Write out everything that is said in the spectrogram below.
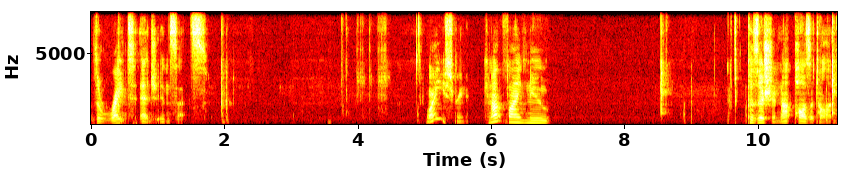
the right edge insets. Why are you screaming? Cannot find new position, not positon.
